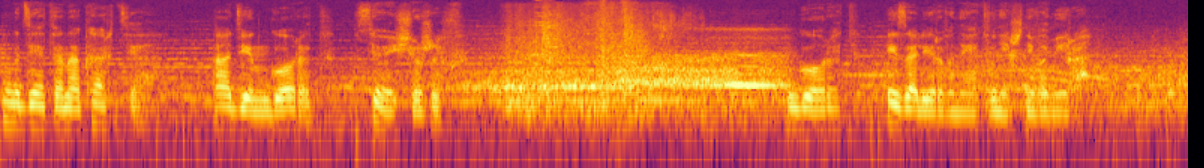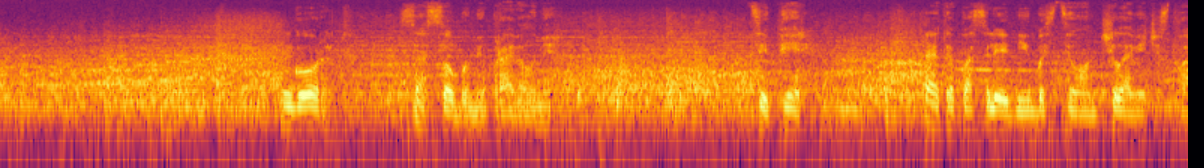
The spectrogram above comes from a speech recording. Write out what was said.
Где-то на карте один город все еще жив. Город, изолированный от внешнего мира. Город с особыми правилами. Теперь это последний бастион человечества.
